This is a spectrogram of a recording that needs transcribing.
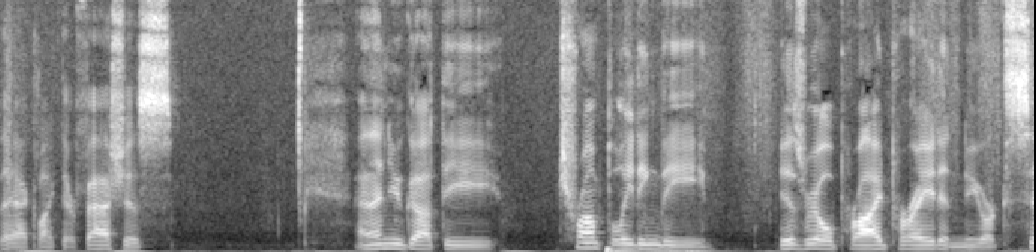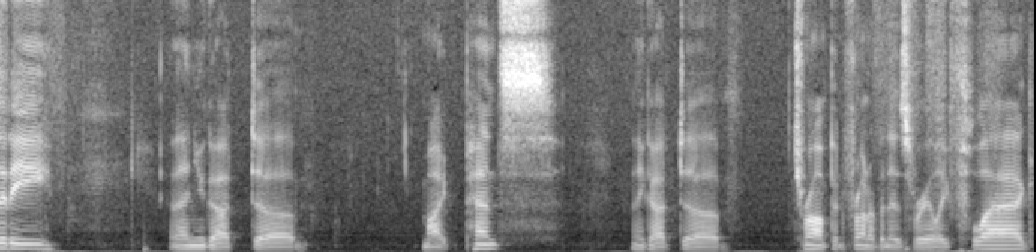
they act like they're fascists. And then you got the Trump leading the Israel Pride Parade in New York City. And then you got uh, Mike Pence. And got uh, Trump in front of an Israeli flag.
